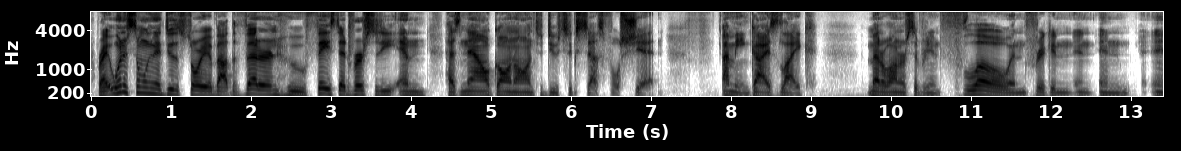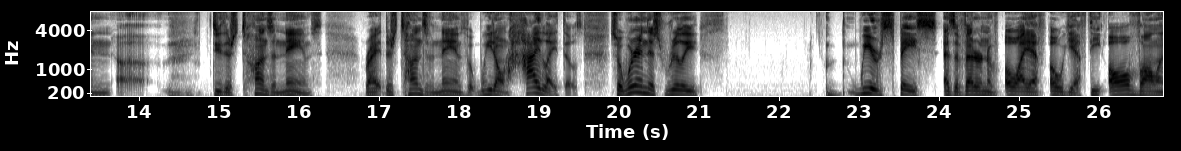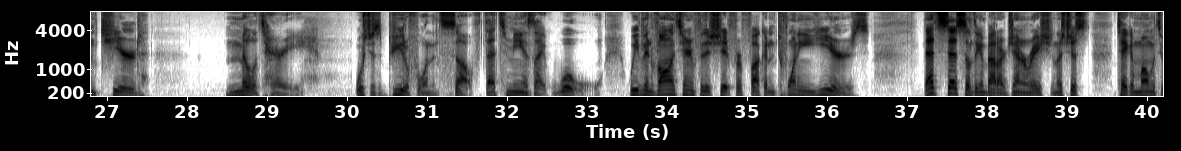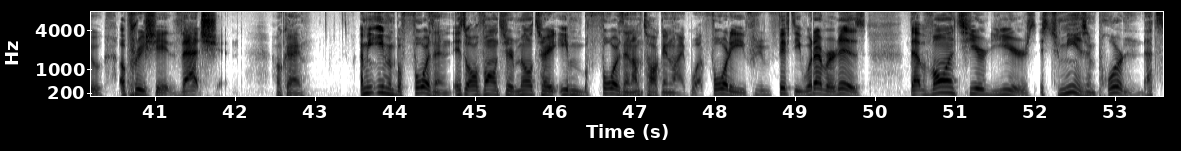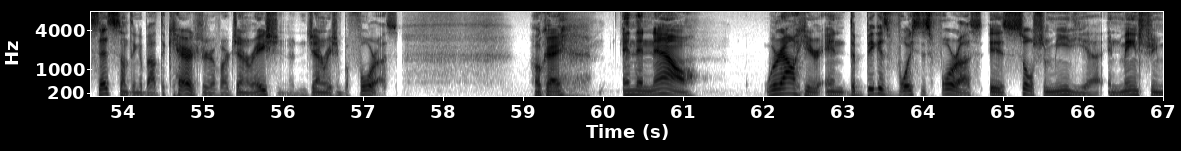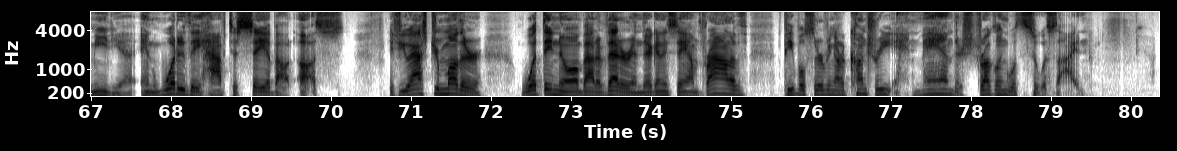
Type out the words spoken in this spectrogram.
Right? When is someone going to do the story about the veteran who faced adversity and has now gone on to do successful shit? I mean, guys like Medal of Honor recipient Flo and freaking and and and uh, dude, there's tons of names right? There's tons of names, but we don't highlight those. So we're in this really weird space as a veteran of OIF, OEF, the all volunteered military, which is beautiful in itself. That to me is like, whoa, we've been volunteering for this shit for fucking 20 years. That says something about our generation. Let's just take a moment to appreciate that shit. Okay. I mean, even before then, it's all volunteer military. Even before then, I'm talking like what, 40, 50, whatever it is. That volunteered years is to me is important. That says something about the character of our generation and the generation before us. Okay. And then now we're out here, and the biggest voices for us is social media and mainstream media. And what do they have to say about us? If you ask your mother, what they know about a veteran. They're going to say, I'm proud of people serving our country, and man, they're struggling with suicide.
